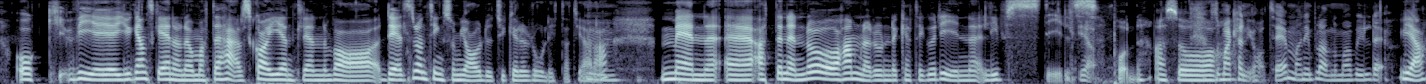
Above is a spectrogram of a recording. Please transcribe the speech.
Och vi är ju ganska enade om att det här ska egentligen vara dels någonting som jag och du tycker är roligt att göra. Mm. Men eh, att den ändå hamnar under kategorin livsstilspodd. Alltså, Så man kan ju ha teman ibland om man vill det. ja.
